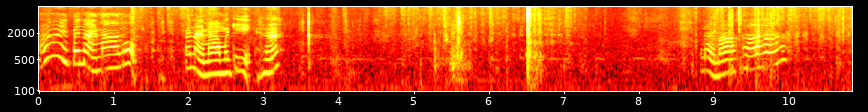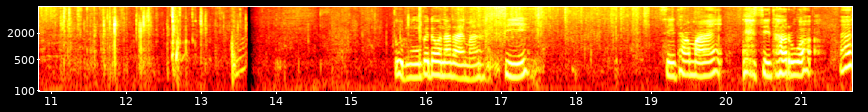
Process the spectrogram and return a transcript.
เอ้ยไปไหนมาลูก ไปไหนมา เมื่อกี้ฮะไหนมาคะตูดงูไปโดนอะไรมา สี สีทาไม้ สีทารั้วฮะ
